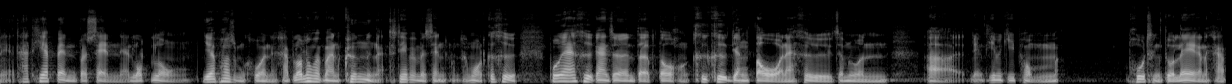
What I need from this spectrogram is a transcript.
เนี่ยถ้าเทียบเป็นเปอร์เซ็นต์เนี่ยลดลงเยอะพอสมควรนะครับลดลงประมาณครึ่งหนึ่งอะถ้าเทียบเป็นเปอร์เซ็นต์ของทั้งหมดก็คือพูดง่ายๆคือการเจริญเติบโตของคือคือยังโตนะคือจำนวนออย่างที่เมื่อกี้ผมพูดถึงตัวเลขนะครับ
